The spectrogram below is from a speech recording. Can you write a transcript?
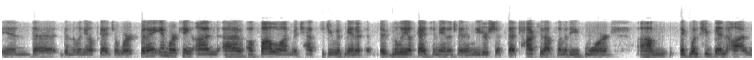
in the the Millennials Guide to Work. But I am working on a, a follow on which has to do with man- Millennials Guide to Management and Leadership that talks about some of these more um, like once you've been on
